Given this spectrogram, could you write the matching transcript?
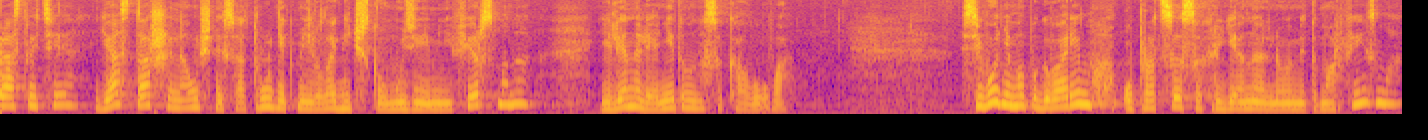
Здравствуйте, я старший научный сотрудник Минералогического музея имени Ферсмана Елена Леонидовна Соколова. Сегодня мы поговорим о процессах регионального метаморфизма,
